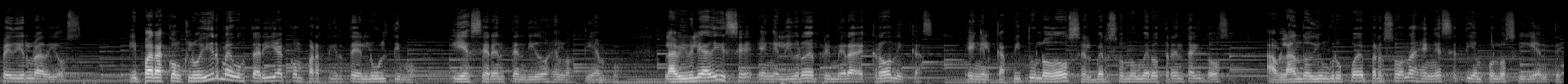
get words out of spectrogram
pedirlo a Dios. Y para concluir me gustaría compartirte el último, y es ser entendidos en los tiempos. La Biblia dice en el libro de Primera de Crónicas, en el capítulo 12, el verso número 32, hablando de un grupo de personas en ese tiempo lo siguiente.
